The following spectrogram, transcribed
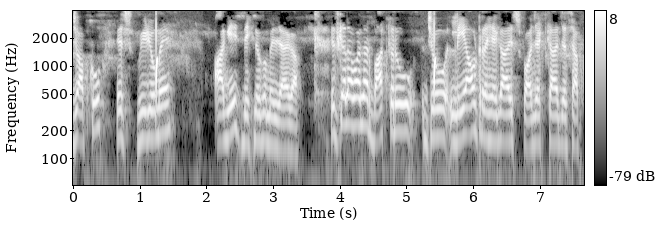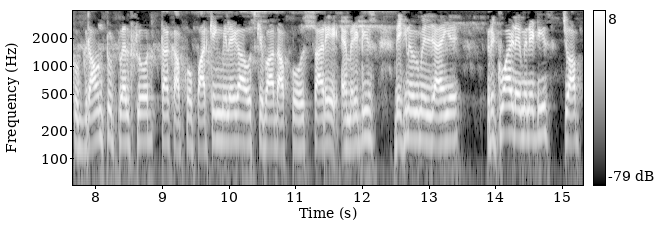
जो आपको इस वीडियो में आगे देखने को मिल जाएगा। इसके अलावा अगर बात करूँ जो लेआउट रहेगा इस प्रोजेक्ट का, जैसे आपको ग्राउंड टू ट्वेल्थ फ्लोर तक आपको पार्किंग मिलेगा, उसके बाद आपको सारे एम्यूनिटीज़ देखने को मिल जाएँगे। रिक्वायर्ड एम्यूनिटीज़ जो आप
